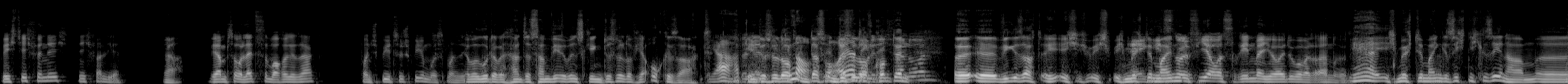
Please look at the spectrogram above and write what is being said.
wichtig finde ich, nicht verlieren. Ja. Wir haben es auch letzte Woche gesagt, von Spiel zu Spiel muss man sich. Aber gut, aber das haben wir übrigens gegen Düsseldorf ja auch gesagt. Ja, habt In ihr. Düsseldorf, Genau, und das in Düsseldorf kommt dann, äh, äh, wie gesagt, ich, ich, ich möchte mein, 0-4 aus, reden wir hier heute über was anderes. ja, ja, ich möchte mein Gesicht nicht gesehen haben äh,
